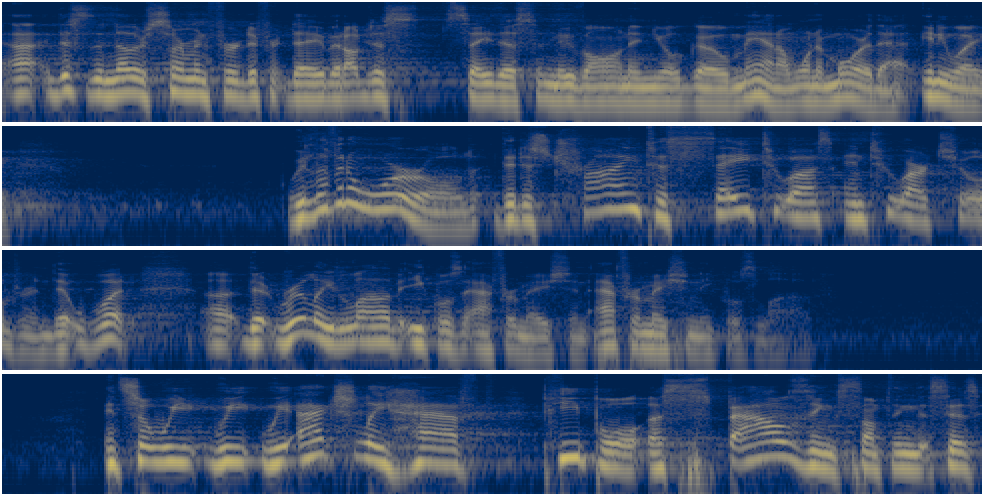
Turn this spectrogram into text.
uh, this is another sermon for a different day, but I'll just say this and move on, and you'll go, man, I wanted more of that. Anyway, we live in a world that is trying to say to us and to our children that what uh, that really love equals affirmation, affirmation equals love. And so we, we, we actually have people espousing something that says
